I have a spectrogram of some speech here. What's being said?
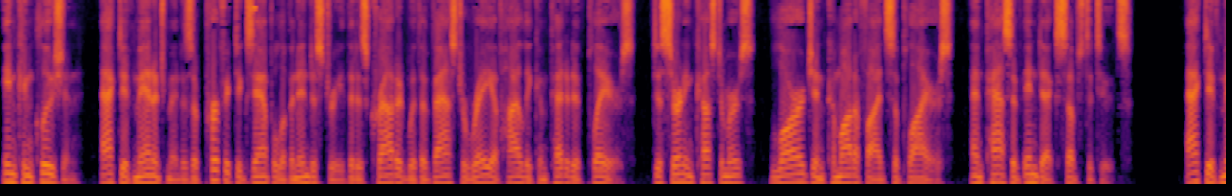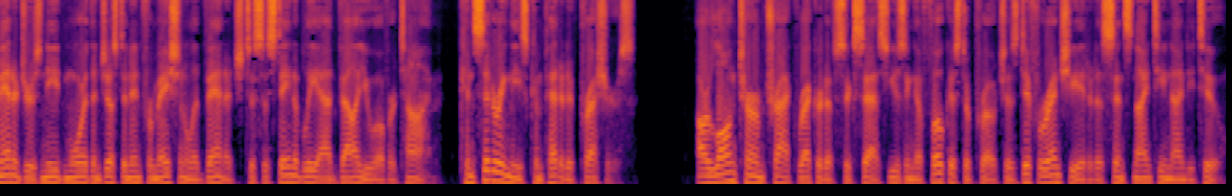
In conclusion, active management is a perfect example of an industry that is crowded with a vast array of highly competitive players, discerning customers, large and commodified suppliers, and passive index substitutes. Active managers need more than just an informational advantage to sustainably add value over time, considering these competitive pressures. Our long term track record of success using a focused approach has differentiated us since 1992.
